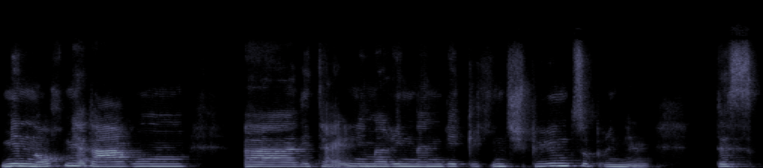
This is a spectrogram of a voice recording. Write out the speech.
mir noch mehr darum, äh, die Teilnehmerinnen wirklich ins Spüren zu bringen. Das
